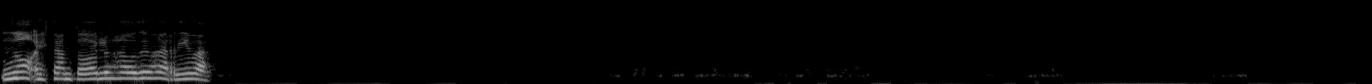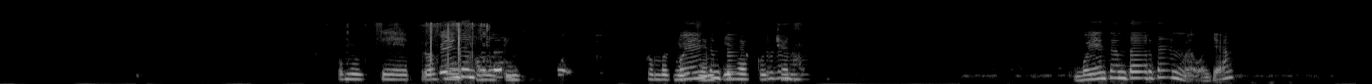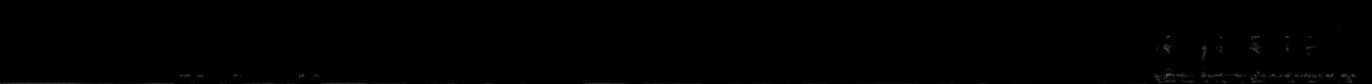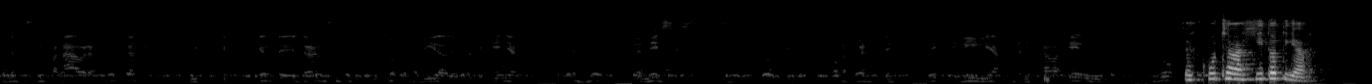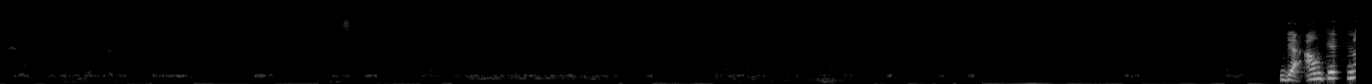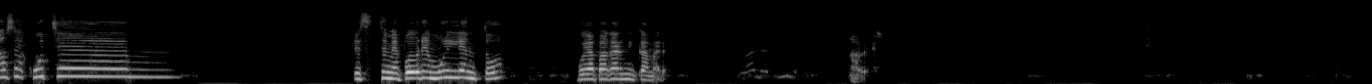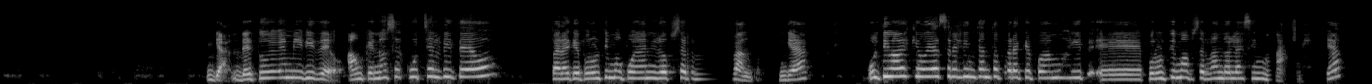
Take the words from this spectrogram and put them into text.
No, están todos los audios arriba. Como que, profe, como que, como que voy a se empieza a escuchar. voy a intentar de nuevo, ¿ya? Siguientes imágenes también dejan eh, simplemente sin palabras, muestran el accidente de tránsito que terminó con la vida de una pequeña de apenas nueve, meses. El conductor que provocó la muerte de Emilia manejaba quedó Se escucha bajito, tía. pero podría ser humanizado. Ya, aunque no se escuche, mm, que se me pone muy lento, voy a apagar mi cámara. A ver. Ya, detuve mi video. Aunque no se escuche el video, para que por último puedan ir observando, ¿ya? Última vez que voy a hacer el intento para que podamos ir, eh, por último, observando las imágenes, ¿ya?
